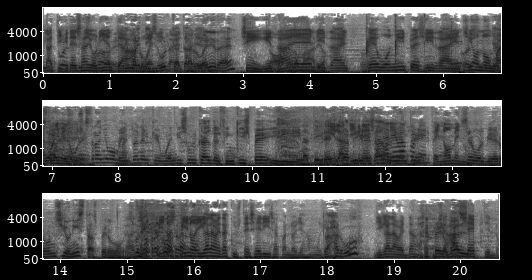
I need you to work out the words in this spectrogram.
la tigresa de Oriente a, Rubén Israel. también. ¿A Rubén Israel? Sí, No, Israel. Israel. Qué bonito es Israel, ¿sí o no? Es un- extraño momento en el que Wendy Zulka, el delfín Quispe y La tigresa. A Oriente Fenómeno. se volvieron sionistas, pero eso es otra Pino, cosa. Pino, diga la verdad que usted se eriza cuando oye esa música. Claro, uh, Diga la verdad. Pero O sea, mal. Acéptelo.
